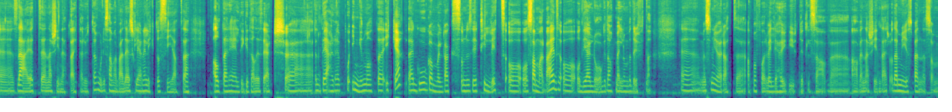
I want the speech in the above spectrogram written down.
Eh, så det er jo et energinettverk der ute hvor de samarbeider. Jeg skulle gjerne likt å si at alt er heldigitalisert. Eh, det er det på ingen måte ikke. Det er god gammeldags som du sier, tillit og, og samarbeid og, og, dialog da, mellom bedriftene. Men som gjør at, at, man får veldig høy utnyttelse av, av, energien der. Og det er mye spennende som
